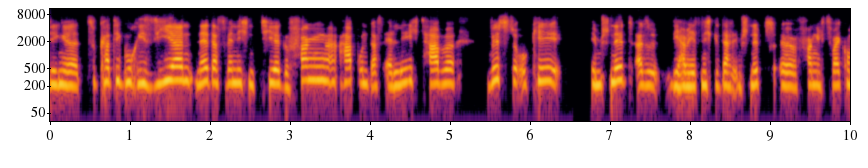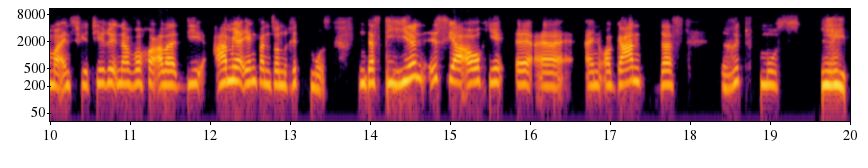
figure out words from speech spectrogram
Dinge zu kategorisieren, ne, dass wenn ich ein Tier gefangen habe und das erlegt habe, wüsste, okay, im Schnitt, also die haben jetzt nicht gedacht, im Schnitt äh, fange ich 2,14 Tiere in der Woche, aber die haben ja irgendwann so einen Rhythmus. Und das Gehirn ist ja auch je, äh, äh ein Organ, das Rhythmus liebt.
